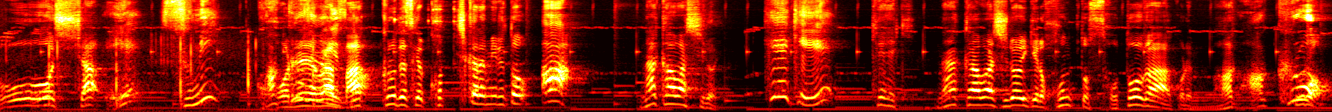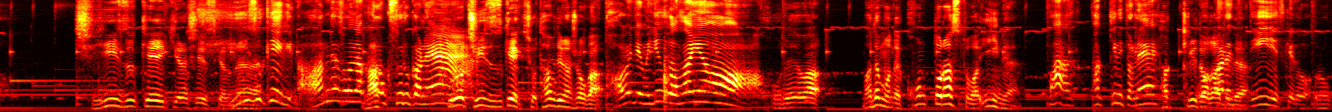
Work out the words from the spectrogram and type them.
おーっしゃ。ごえ？炭これは真っ黒ですけどこっちから見るとあ中は白い。ケーキ？ケーキ。中は白いけどほんと外がこれ真っ黒。チーズケーキらしいですけどね。チーズケーキ？なんでそんな黒くするかね？黒チーズケーキ。ちょっと食べてみましょうか。食べてみてくださいよ。これはまあでもねコントラストはいいね。まあパッキリとねパッキリと分かれてていいですけど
